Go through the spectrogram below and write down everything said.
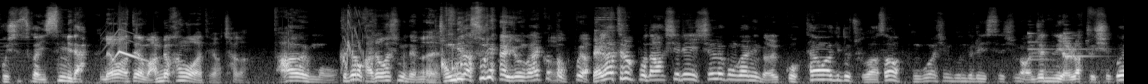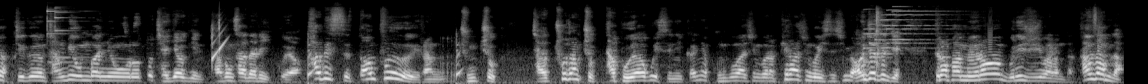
보실 수가 있습니다. 내가 봤을 때 완벽한 것 같아요 차가. 아유 뭐 그대로 가져가시면 됩니다 네. 정비나 수리나 이런 거 할 것도 어. 없고요 메가트럭보다 확실히 실내 공간이 넓고 사용하기도 좋아서 궁금하신 분들이 있으시면 언제든지 연락 주시고요 지금 장비 운반용으로 또 제격인 자동 사다리 있고요 파비스 덤프랑 중축 자, 초장축 다 보유하고 있으니까요. 궁금하신 거나 필요하신 거 있으시면 언제든지 드랍하면 문의 주시기 바랍니다. 감사합니다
